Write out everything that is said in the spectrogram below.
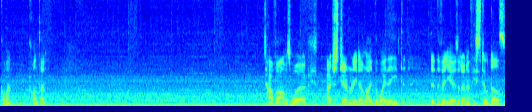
Comment? Content. How farms work, I just generally don't like the way they did, did the videos. I don't know if he still does.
